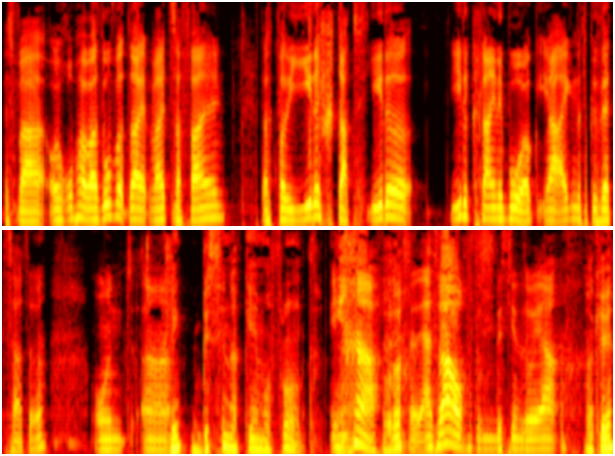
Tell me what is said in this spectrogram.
es war, Europa war so weit zerfallen, dass quasi jede Stadt, jede, jede kleine Burg ihr eigenes Gesetz hatte. Und äh, Klingt ein bisschen nach Game of Thrones. ja, Oder? das war auch so ein bisschen so, ja. Okay.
